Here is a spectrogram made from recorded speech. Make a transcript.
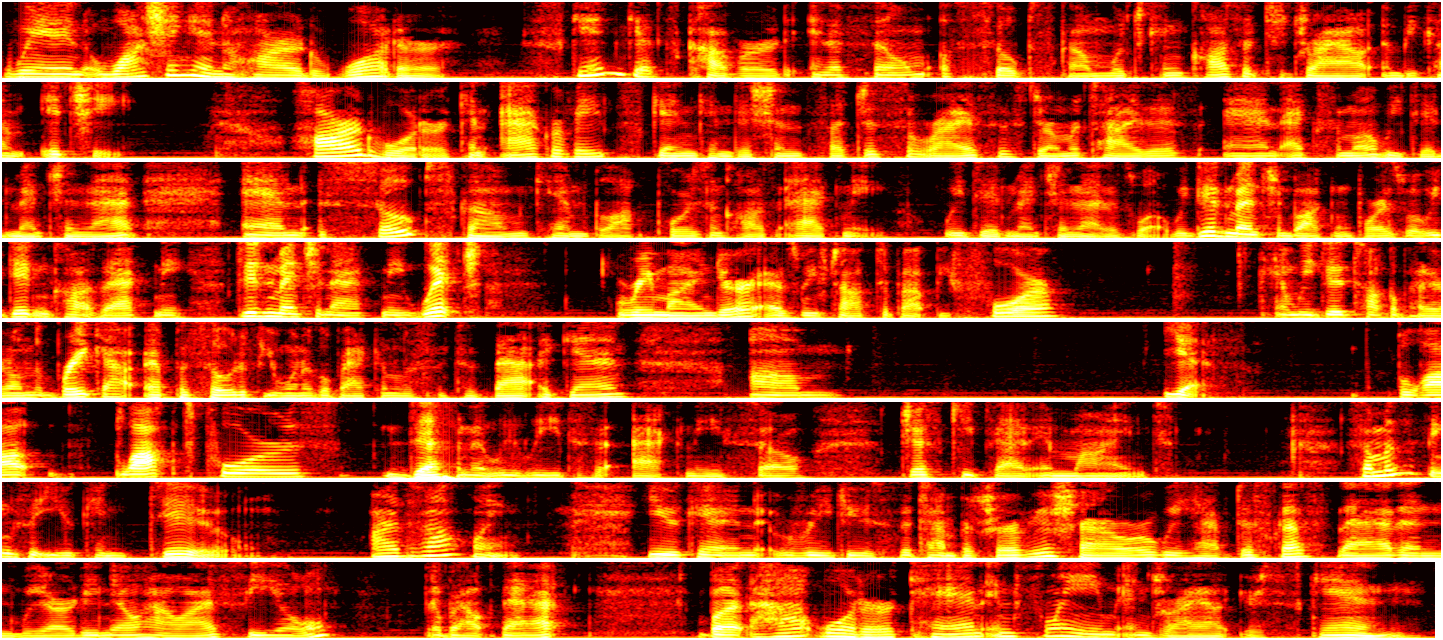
When washing in hard water, skin gets covered in a film of soap scum, which can cause it to dry out and become itchy. Hard water can aggravate skin conditions such as psoriasis, dermatitis, and eczema. We did mention that. And soap scum can block pores and cause acne. We did mention that as well. We did mention blocking pores, but we didn't cause acne. Didn't mention acne, which, reminder, as we've talked about before, and we did talk about it on the breakout episode if you want to go back and listen to that again. Um, yes, block, blocked pores definitely leads to acne. So just keep that in mind. Some of the things that you can do are the following. You can reduce the temperature of your shower. We have discussed that, and we already know how I feel about that. But hot water can inflame and dry out your skin.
